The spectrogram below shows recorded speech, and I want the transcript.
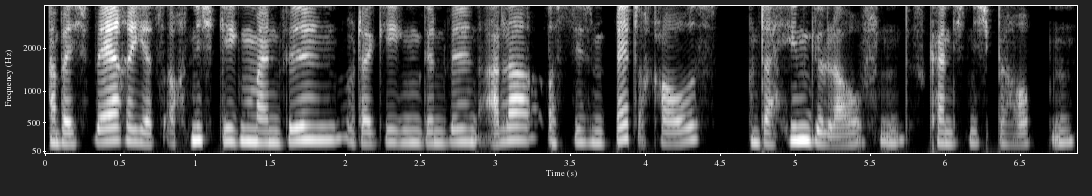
aber ich wäre jetzt auch nicht gegen meinen Willen oder gegen den Willen aller aus diesem Bett raus und dahin gelaufen. Das kann ich nicht behaupten.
